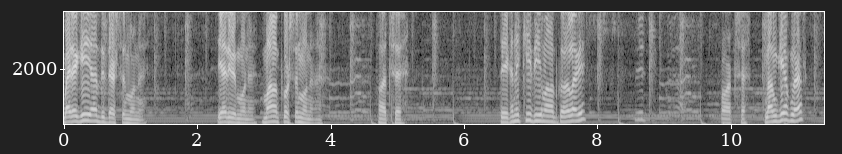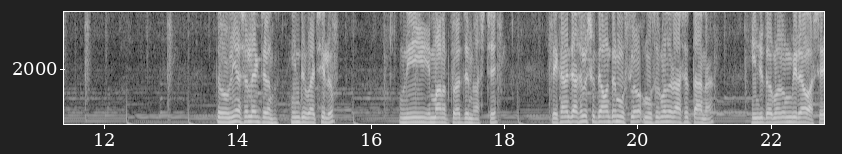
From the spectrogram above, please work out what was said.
বাইরে গিয়ে ইয়া দিতে আসছেন মনে হয়। ইয়া দিবেন মনে, মানত করছেন মনে। হয় আচ্ছা। তো এখানে কি দিয়ে মানত করা লাগে? আচ্ছা। নাম কি আপনার? তো উনি আসলে একজন হিন্দু ভাই ছিল। উনি মানত করার জন্য আসছে। তো এখানে যে আসলে শুধু আমাদের মুসলিম মুসলমানরা আসে তা না, হিন্দু ধর্মাবলম্বীরাও আসে।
